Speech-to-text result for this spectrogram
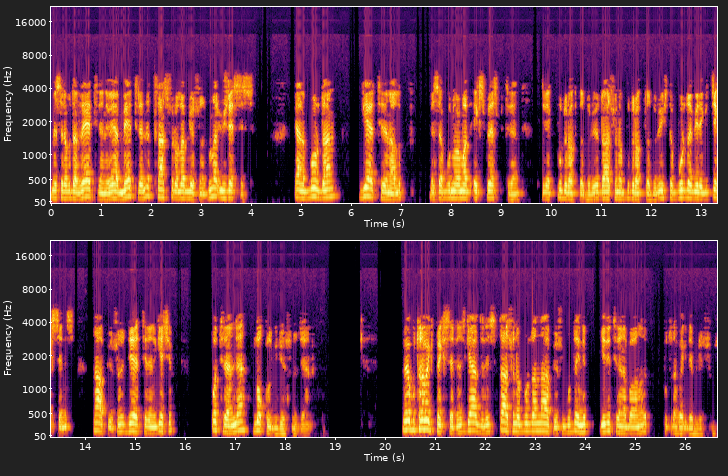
mesela bu da R treni veya M treni transfer olabiliyorsunuz. Bunlar ücretsiz. Yani buradan diğer treni alıp mesela bu normal ekspres bir tren direkt bu durakta duruyor. Daha sonra bu durakta duruyor. İşte burada bir yere gidecekseniz ne yapıyorsunuz? Diğer treni geçip o trenle local gidiyorsunuz yani. Ve bu tarafa gitmek istediniz. Geldiniz. Daha sonra buradan ne yapıyorsunuz? Burada inip 7 trene bağlanıp bu tarafa gidebiliyorsunuz.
